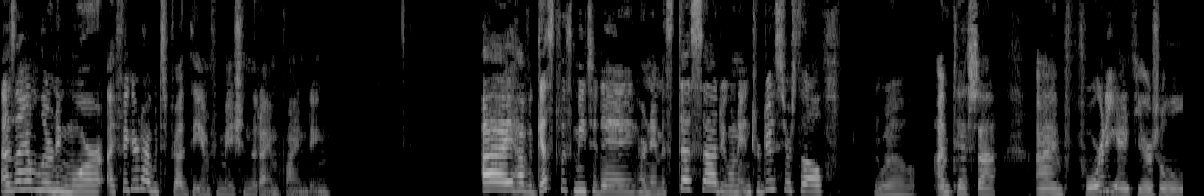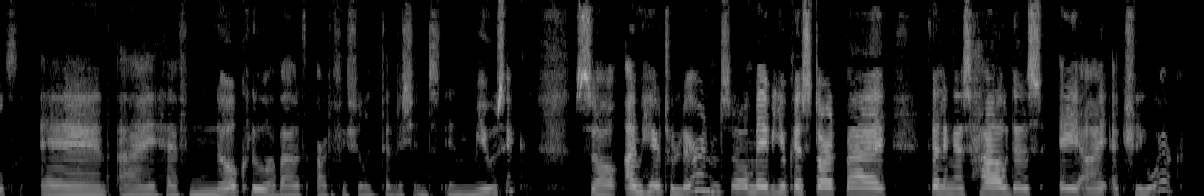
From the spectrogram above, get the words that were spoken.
As I am learning more, I figured I would spread the information that I am finding. I have a guest with me today. Her name is Tessa. Do you want to introduce yourself? Well, I'm Tessa. I'm 48 years old and I have no clue about artificial intelligence in music. So I'm here to learn. So maybe you can start by telling us how does AI actually work?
